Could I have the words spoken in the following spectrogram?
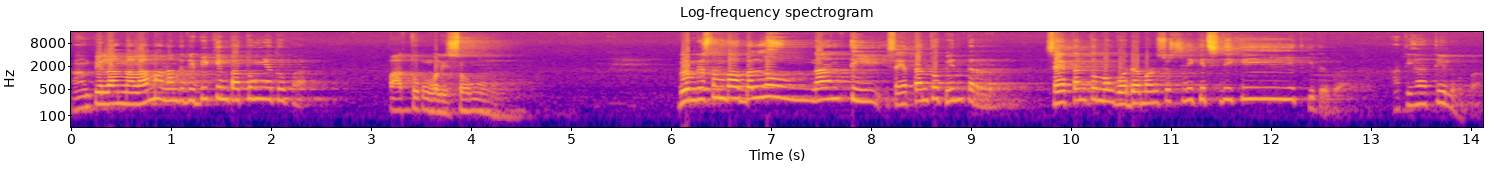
Hampir lama-lama nanti dibikin patungnya tuh Pak. Patung Wali Songo. Belum disembah? Belum. Nanti saya tentu pinter. Saya tentu menggoda manusia sedikit-sedikit gitu Pak. Hati-hati loh Pak.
